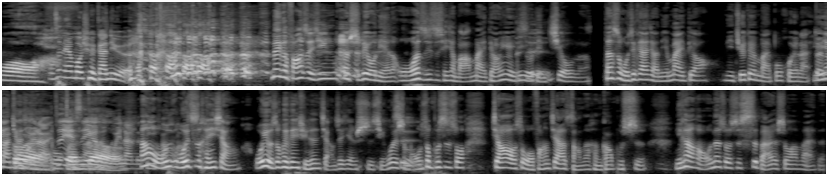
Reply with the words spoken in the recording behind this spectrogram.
哇，我是你有没有缺干女儿？那个房子已经二十六年了。我儿子一直很想把它卖掉，因为已经有点旧了。但是我就跟他讲，你卖掉，你绝对买不回来，对，原样买不回来，这也是一个很为难的然后。我我一直很想，我有时候会跟学生讲这件事情，为什么？我说不是说骄傲，说我房价涨得很高，不是。你看哈，我那时候是四百二十万买的，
